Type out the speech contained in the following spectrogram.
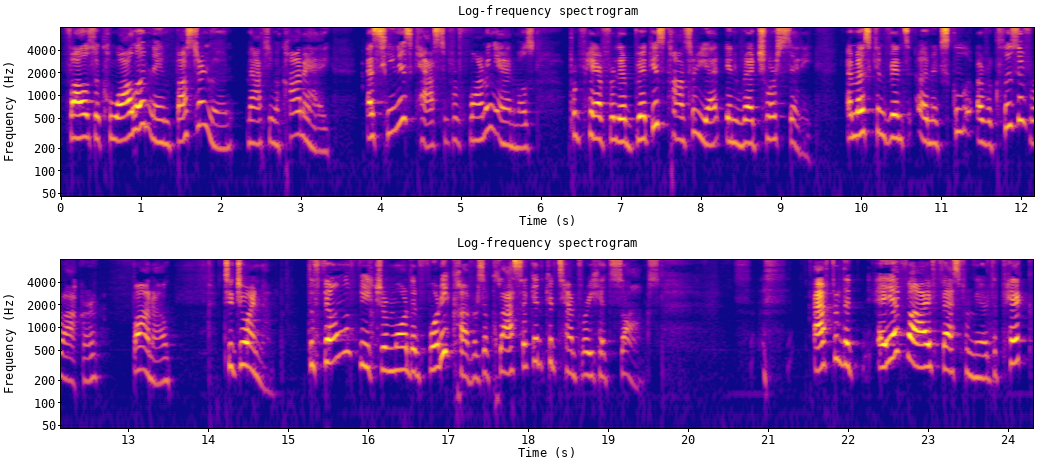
follows a koala named Buster Moon, Matthew McConaughey, as he and his cast of performing animals prepare for their biggest concert yet in Red Shore City – and must convince an exclu- a reclusive rocker, Bono, to join them. The film will feature more than 40 covers of classic and contemporary hit songs. After the AFI Fest premiere, the pick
